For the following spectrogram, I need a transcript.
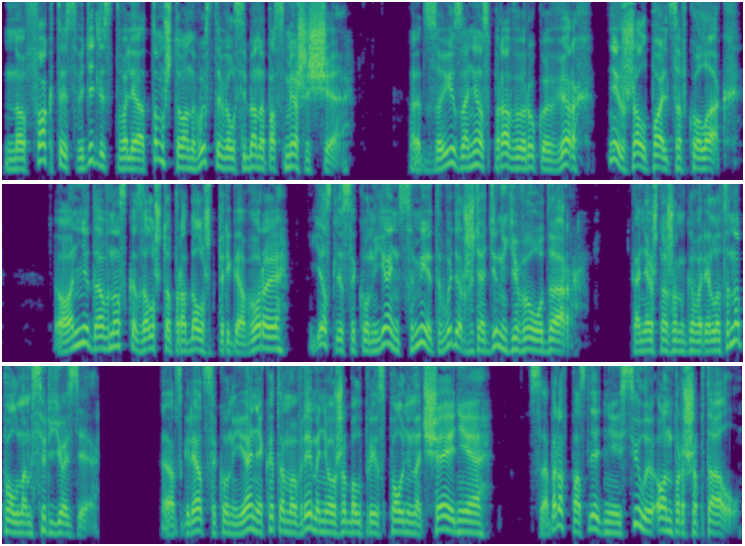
но факты свидетельствовали о том, что он выставил себя на посмешище. Цзуи занёс правую руку вверх и сжал пальцы в кулак. Он недавно сказал, что продолжит переговоры, если Сэкун Янь сумеет выдержать один его удар. Конечно же, он говорил это на полном серьёзе. А взгляд Сэкун Яня к этому времени уже был преисполнен отчаяния. Собрав последние силы, он прошептал.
